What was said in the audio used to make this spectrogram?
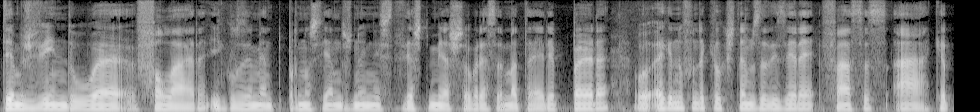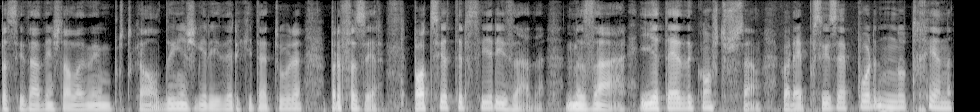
temos vindo a falar, inclusive pronunciamos no início deste mês sobre essa matéria, para, no fundo, aquilo que estamos a dizer é faça-se, há capacidade instalada em Portugal de engenharia e de arquitetura para fazer. Pode ser terceirizada, mas há, e até de construção. Agora, é preciso é pôr no terreno.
